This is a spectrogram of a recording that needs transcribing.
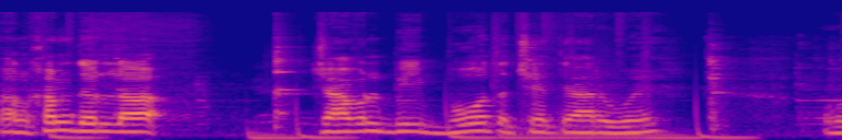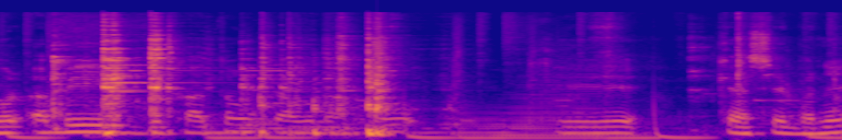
الحمدللہ چاول بھی بہت اچھے تیار ہوئے اور ابھی دکھاتا ہوں چاول آپ کو کہ کیسے بنے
